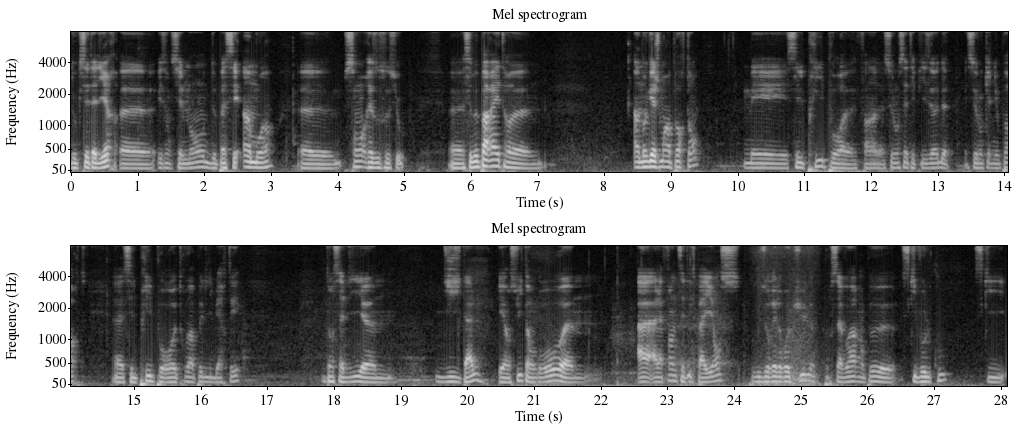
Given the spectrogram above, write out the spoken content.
Donc, c'est-à-dire, euh, essentiellement, de passer un mois euh, sans réseaux sociaux. Euh, ça peut paraître un engagement important, mais c'est le prix pour, enfin, selon cet épisode et selon euh, c'est le prix pour retrouver un peu de liberté dans sa vie digitale. Et ensuite, en gros, à, la fin de cette expérience, vous aurez le recul pour savoir un peu ce qui vaut le coup, ce qui,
